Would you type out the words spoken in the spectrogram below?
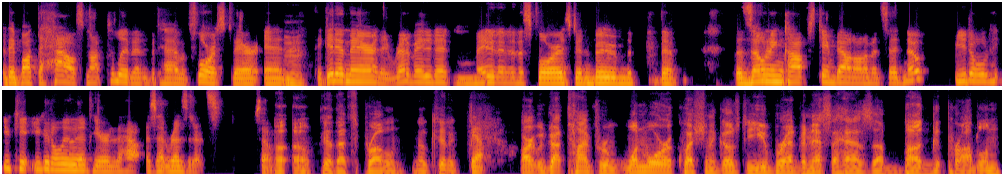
They bought the house not to live in, but to have a florist there. And mm. they get in there and they renovated it and made it into this florist. And boom, the, the, the zoning cops came down on them and said, nope, you don't, you can't, you can only live here in the house as a residence. So, uh oh, yeah, that's a problem. No kidding. Yeah. All right, we've got time for one more question. It goes to you, Brad. Vanessa has a bug problem.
